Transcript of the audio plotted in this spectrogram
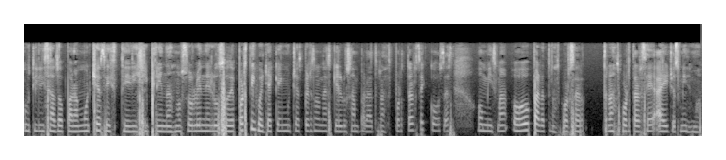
utilizado para muchas este, disciplinas, no solo en el uso deportivo, ya que hay muchas personas que lo usan para transportarse cosas o misma o para transportar, transportarse a ellos mismos.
